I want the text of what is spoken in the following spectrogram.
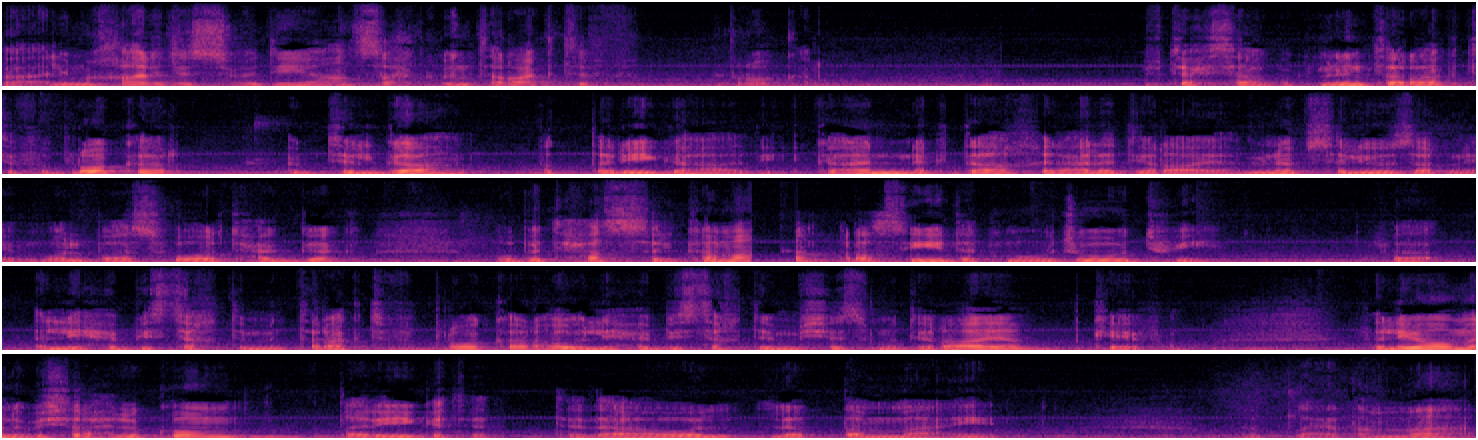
فاللي من خارج السعودية أنصحك ب Interactive Brokers افتح حسابك من Interactive Brokers بتلقاه بالطريقة هذه. كأنك داخل على دراية بنفس ال username وال password حقك وبتحصل كمان رصيدك موجود فيه. فاللي يحب يستخدم Interactive Brokers أو اللي يحب يستخدم شو اسمه دراية بكيفه. فاليوم أنا بشرح لكم طريقة التداول للطماعين. اطلع يا طماع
